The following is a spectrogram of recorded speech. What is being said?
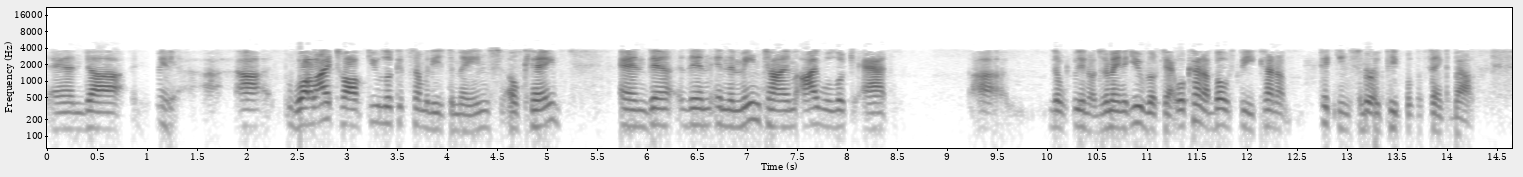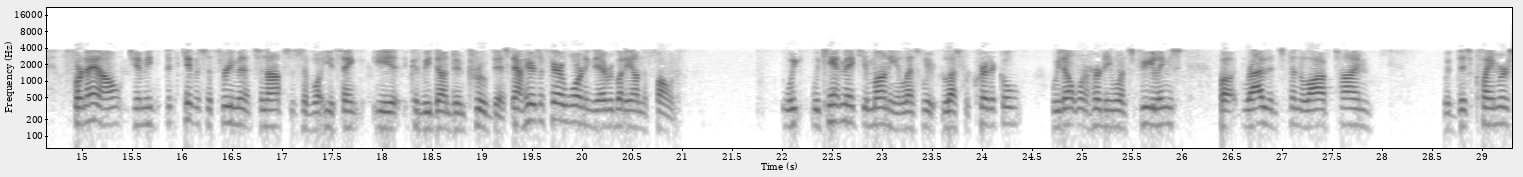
And uh, uh, while I talk, you look at some of these domains, okay? And uh, then in the meantime, I will look at uh, the you know the domain that you looked at. We'll kind of both be kind of picking some sure. good people to think about. For now, Jimmy, just give us a three-minute synopsis of what you think could be done to improve this. Now, here's a fair warning to everybody on the phone. We we can't make you money unless we unless we're critical. We don't want to hurt anyone's feelings, but rather than spend a lot of time with disclaimers,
